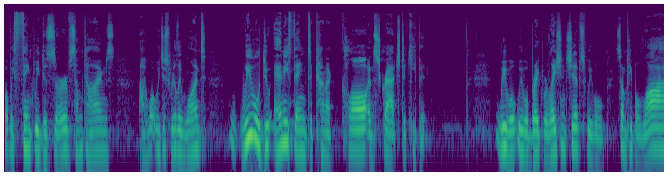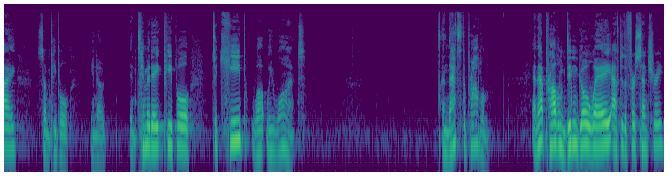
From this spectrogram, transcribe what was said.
what we think we deserve sometimes, uh, what we just really want, we will do anything to kind of claw and scratch to keep it. We will, we will break relationships. We will, some people lie. Some people, you know, intimidate people to keep what we want. And that's the problem. And that problem didn't go away after the first century.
